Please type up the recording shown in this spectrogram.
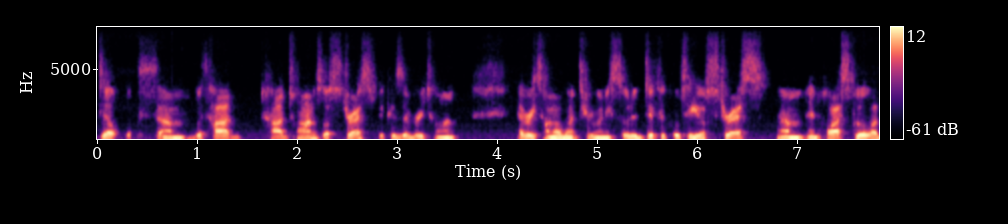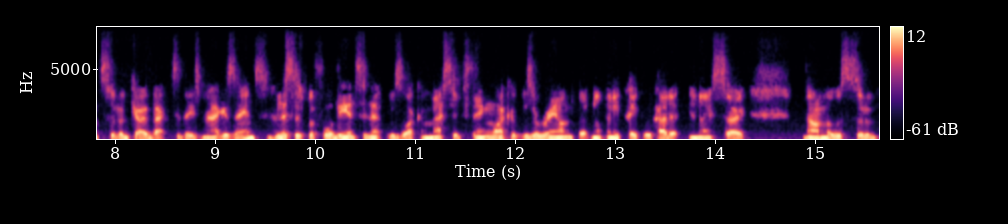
dealt with um, with hard hard times or stress because every time every time I went through any sort of difficulty or stress um, in high school, I'd sort of go back to these magazines. And this is before the internet was like a massive thing, like it was around, but not many people had it, you know. So um, it was sort of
